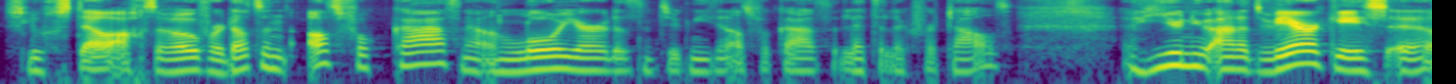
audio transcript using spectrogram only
sloeg stel achterover dat een advocaat, nou een lawyer, dat is natuurlijk niet een advocaat letterlijk vertaald, eh, hier nu aan het werk is eh,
